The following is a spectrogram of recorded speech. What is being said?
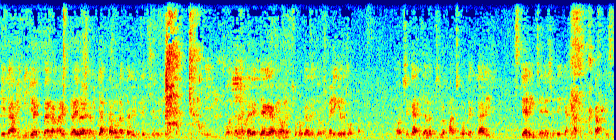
যেটা আমি নিজে একবার আমার ড্রাইভার আমি জানতামও না তার এপিলেপসি হয়েছে। এই বন্ধনহাটার এক জায়গায় আমি অনেক ছোট কালে যখন মেডিকেলে পড়তাম, তখন সে গাড়ি চালাচ্ছিল, মাঝপথে গাড়ির স্টিয়ারিং ছেড়ে সেটাকে হাত কাঁপতেছে।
